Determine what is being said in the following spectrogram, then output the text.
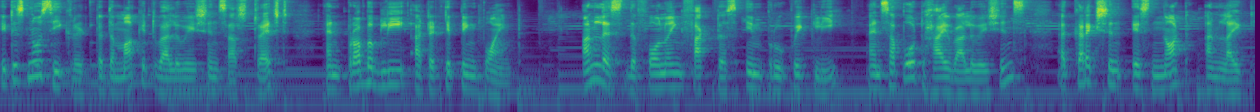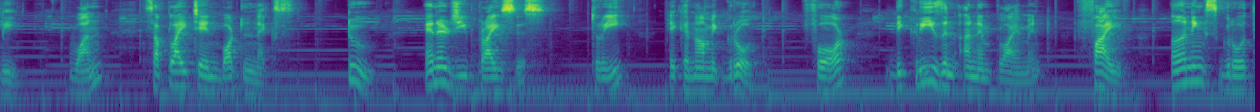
It is no secret that the market valuations are stretched and probably at a tipping point. Unless the following factors improve quickly and support high valuations, a correction is not unlikely. 1. Supply chain bottlenecks. 2. Energy prices. 3. Economic growth. 4. Decrease in unemployment. 5. Earnings growth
